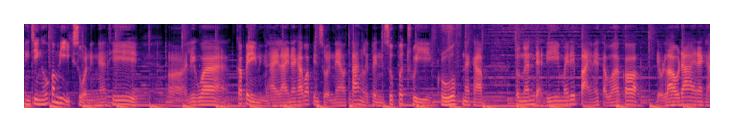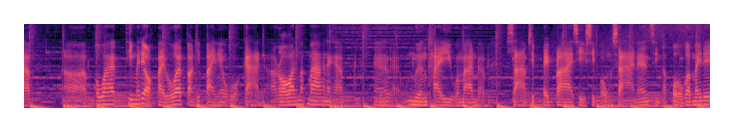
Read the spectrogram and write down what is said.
จริงๆเขาก็มีอีกส่วนหนึ่งนะที่เเรียกว่าก็เป็นอีกหนึ่งไฮไลท์นะครับ ว่าเป็นส่วนแนวตั้งหรือเป็น Super Tree Groove นะครับ ตรงนั้นแดดดี้ไม่ได้ไปนะแต่ว่าก็เดี๋ยวเล่าได้นะครับเเพราะว่าที่ไม่ได้ออกไปเพราะว่าตอนที่ไปเนี่ยโอ้โหอากาศร้อนมากๆนะครับเมืองไทยอยู่ประมาณแบบ 30 ไปปลาย 40 องศานะสิงคโปร์ก็ไม่ได้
